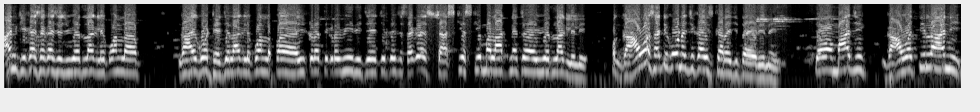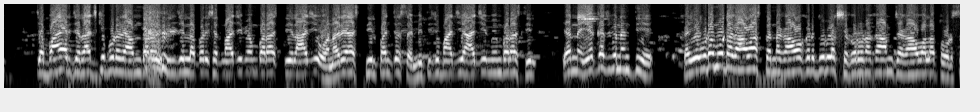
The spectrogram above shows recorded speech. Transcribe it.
आणखी कशा कशाचे वेध लागले कोणाला गाय गोठ्याचे लागले कोणाला इकडं तिकडं विहिरीचे याचे त्याचे सगळ्या शासकीय स्कीमा लाटण्याचे वेध लागलेले. पण गावासाठी कोणाची काहीच करायची तयारी नाही. तेव्हा माझी गावातील आणि ज्या बाहेरचे राजकीय पुढारी आमदार असतील जिल्हा परिषद माजी मेंबर असतील आजी होणारे असतील पंचायत समितीचे माजी आजी मेंबर असतील यांना एकच विनंती आहे का एवढं मोठं गाव असताना गावाकडे दुर्लक्ष करू नका आमच्या गावाला थोडस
